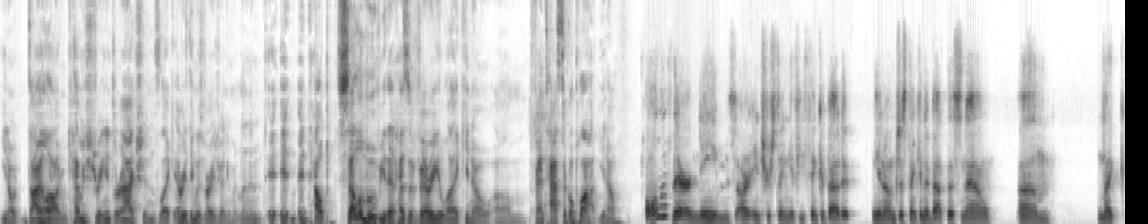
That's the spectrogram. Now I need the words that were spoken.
you know, dialogue and chemistry and interactions. Like everything was very genuine, and it, it it helped sell a movie that has a very like you know um, fantastical plot. You know? all of their names are interesting if you think about it. You know, I'm just thinking about this now. Um, like,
